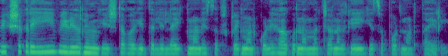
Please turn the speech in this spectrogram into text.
ವೀಕ್ಷಕರೇ, ಈ ವಿಡಿಯೋ ನಿಮಗೆ ಇಷ್ಟವಾಗಿದ್ದಲ್ಲಿ ಲೈಕ್ ಮಾಡಿ, ಸಬ್ಸ್ಕ್ರೈಬ್ ಮಾಡ್ಕೊಳ್ಳಿ ಹಾಗೂ ನಮ್ಮ ಚಾನಲ್ಗೆ ಹೀಗೆ ಸಪೋರ್ಟ್ ಮಾಡ್ತಾ ಇರಿ.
